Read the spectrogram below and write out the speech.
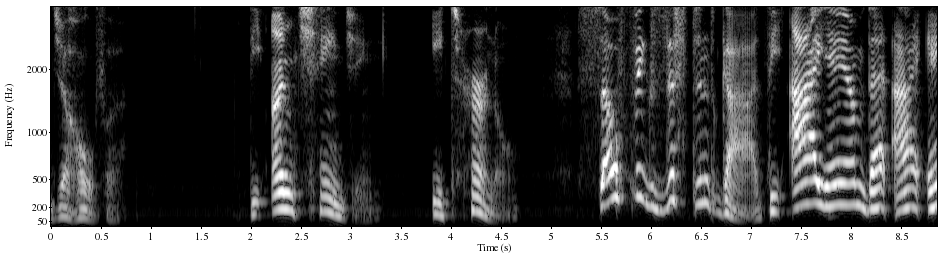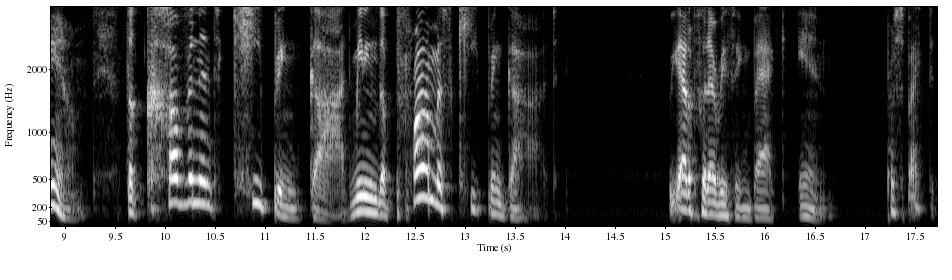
Jehovah, the unchanging, eternal, self existent God, the I am that I am, the covenant keeping God, meaning the promise keeping God, we got to put everything back in perspective.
